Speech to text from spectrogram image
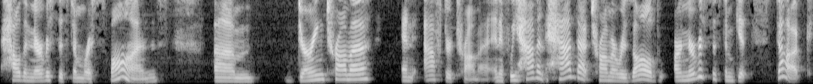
how the nervous system responds um, during trauma and after trauma. And if we haven't had that trauma resolved, our nervous system gets stuck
